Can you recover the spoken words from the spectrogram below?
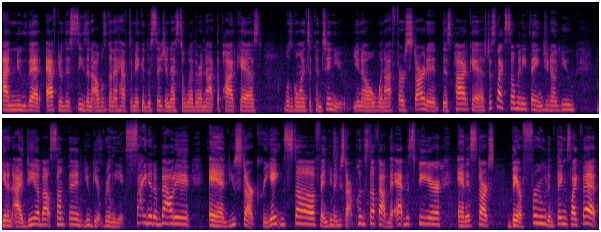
I knew that after this season, I was going to have to make a decision as to whether or not the podcast was going to continue. You know, when I first started this podcast, just like so many things, you know, you get an idea about something, you get really excited about it, and you start creating stuff and you know you start putting stuff out in the atmosphere and it starts bear fruit and things like that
